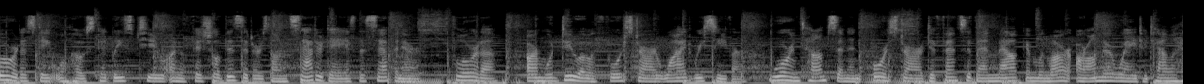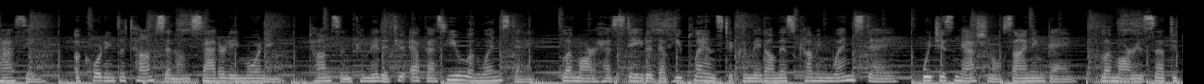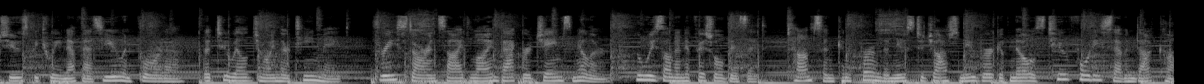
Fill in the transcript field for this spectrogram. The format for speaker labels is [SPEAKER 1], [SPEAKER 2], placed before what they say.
[SPEAKER 1] Florida State will host at least two unofficial visitors on Saturday as the Seffner, Florida, Armwood duo of four-star wide receiver Warren Thompson and four-star defensive end Malcolm Lamar are on their way to Tallahassee. According to Thompson on Saturday morning, Thompson committed to FSU on Wednesday. Lamar has stated that he plans to commit on this coming Wednesday, which is National Signing Day. Lamar is set to choose between FSU and Florida. The two will join their teammate, three-star inside linebacker James Miller, who is on an official visit. Thompson confirmed the news to Josh Newberg of Noles247.com.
